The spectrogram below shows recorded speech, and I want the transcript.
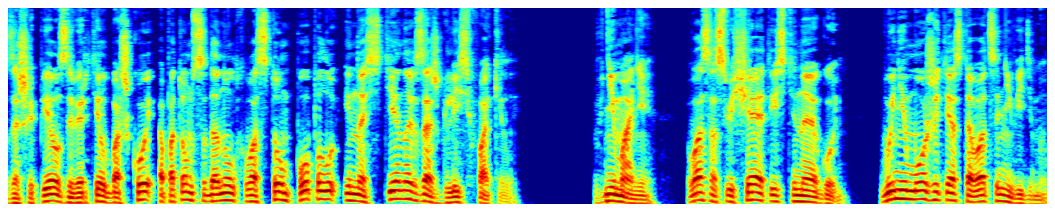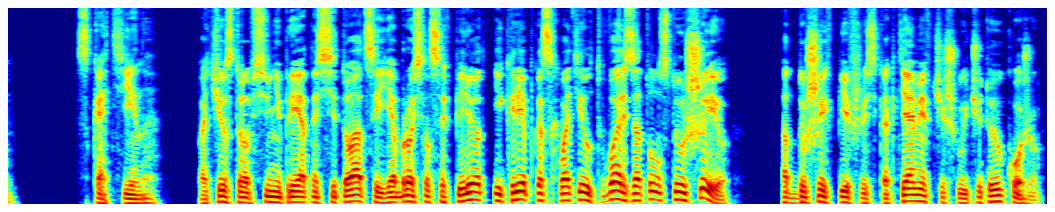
Зашипел, завертел башкой, а потом саданул хвостом по полу и на стенах зажглись факелы. Внимание! Вас освещает истинный огонь. Вы не можете оставаться невидимым. Скотина. Почувствовав всю неприятность ситуации, я бросился вперед и крепко схватил тварь за толстую шею, от души впившись когтями в чешуйчатую кожу.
